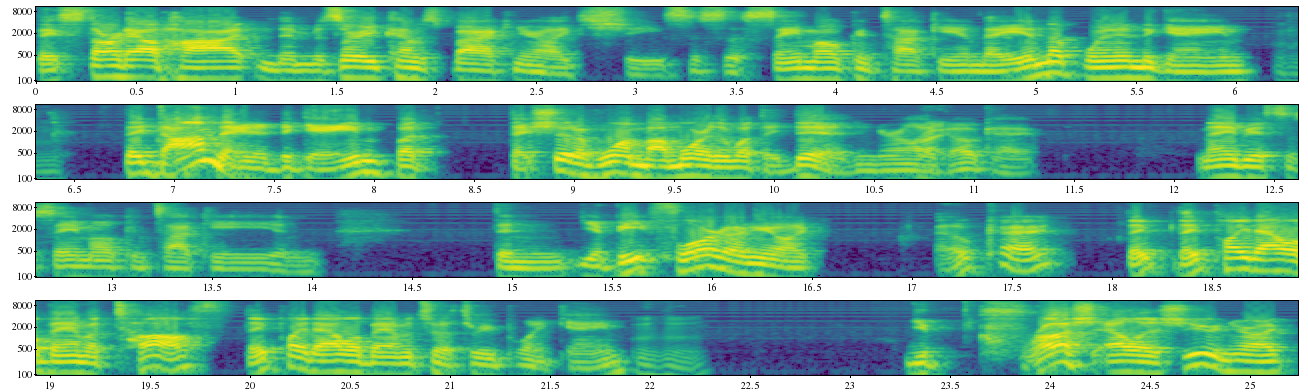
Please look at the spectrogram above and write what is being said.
they start out hot and then Missouri comes back and you're like, jeez, this is the same old Kentucky and they end up winning the game. Mhm. They dominated the game, but they should have won by more than what they did. And you're like, Right. okay, maybe it's the same old Kentucky. And then you beat Florida, and you're like, okay, they they played Alabama tough. They played Alabama to a three point game. hmm You crush LSU, and you're like,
